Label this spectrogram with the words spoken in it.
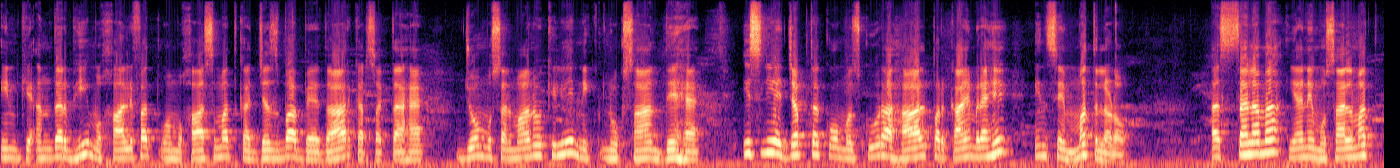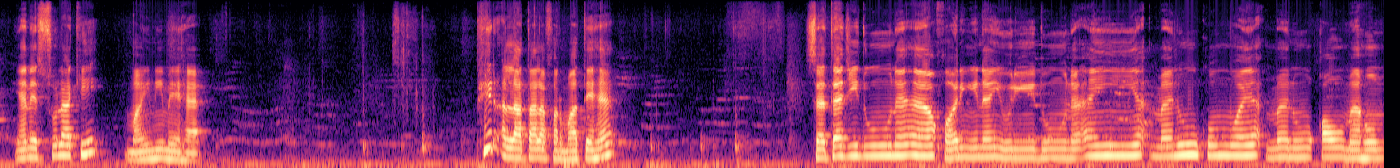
ان کے اندر بھی مخالفت و مخاسمت کا جذبہ بیدار کر سکتا ہے۔ جو مسلمانوں کے لیے نقصان دہ ہے۔ اس لیے جب تک وہ مذکورہ حال پر قائم رہیں، ان سے مت لڑو۔ السلمہ یعنی مسالمت یعنی صلح کی معنی میں ہے۔ پھر اللہ تعالیٰ فرماتے ہیں، ستجدون آخرين يريدون أن يأمنوكم ويأمنوا قومهم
